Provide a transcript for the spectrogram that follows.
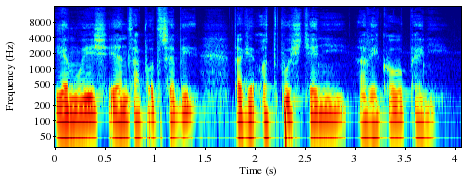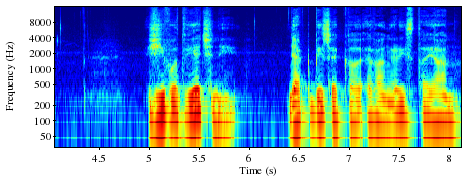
je mu již jen zapotřebí, tak je odpuštění a vykoupení. Život věčný, jak by řekl evangelista Jan.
